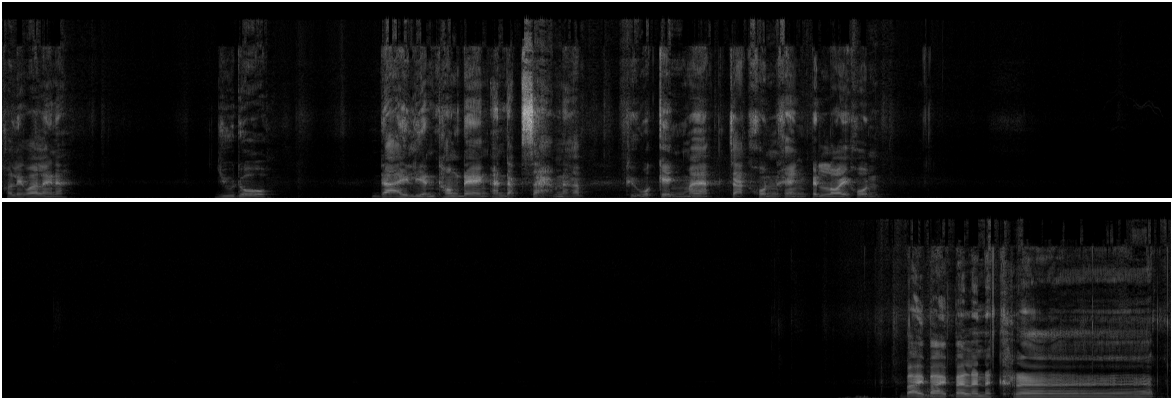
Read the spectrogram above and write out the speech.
เขาเรียกว่าอะไรนะ ยูโด ได้เหรียญทองแดงอันดับสามนะครับ ถือว่าเก่งมากจากคนแข่งเป็นร้อยคน บายบายไปแล้วนะครับ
